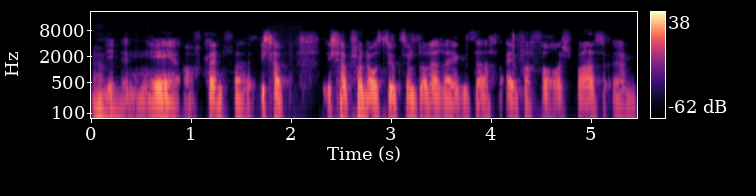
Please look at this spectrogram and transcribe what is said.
ähm, nee, nee, auf keinen Fall. Ich habe ich hab schon aus Jux und Dollerei gesagt, einfach so aus Spaß, ähm,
